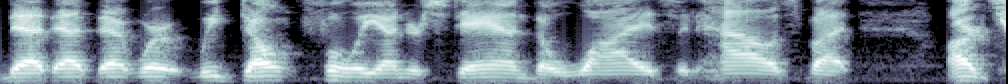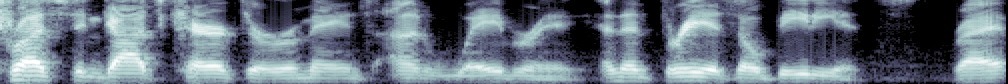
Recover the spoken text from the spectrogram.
that that that where we don't fully understand the whys and hows, but our trust in God's character remains unwavering. And then three is obedience, right?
